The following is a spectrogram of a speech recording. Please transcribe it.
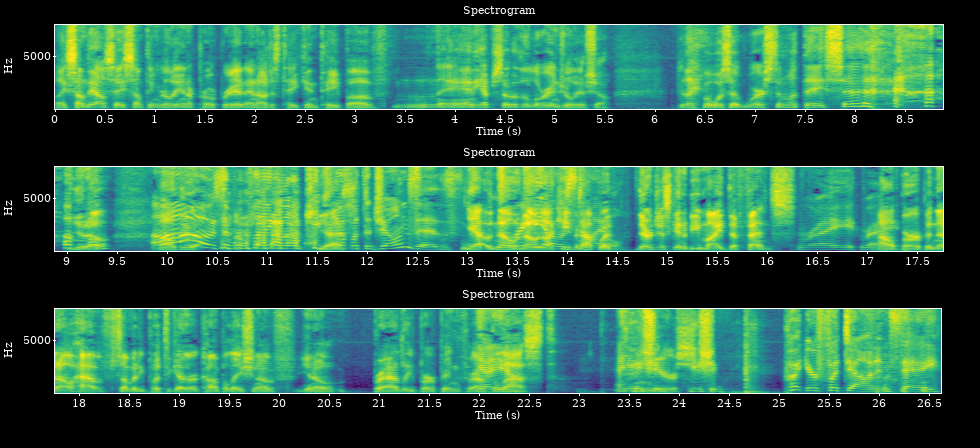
Like someday I'll say something really inappropriate and I'll just take in tape of mm, any episode of the Lori and Julia show. Be like, but was it worse than what they said? you know? I'll do. Oh, so we're playing a little keeping Yes. up with the Joneses. Yeah, no, no, not Radio keeping up with. style. They're just going to be my defense. Right, right. I'll burp and then I'll have somebody put together a compilation of, you know, Bradley burping throughout Yeah, the yeah. last and 10 you should, years. You should put your foot down and say,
